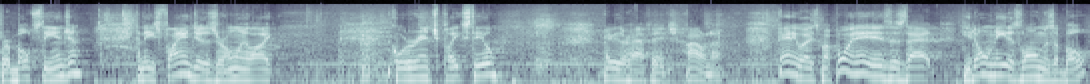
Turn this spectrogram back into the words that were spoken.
where it bolts the engine, and these flanges are only like quarter inch plate steel. Maybe they're half inch. I don't know. Anyways, my point is, is that you don't need as long as a bolt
